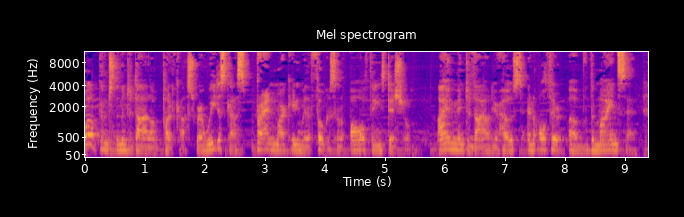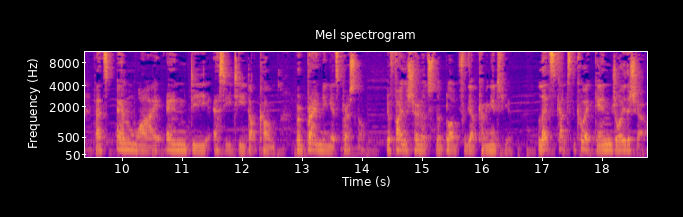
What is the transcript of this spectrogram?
Welcome to the Minter Dialogue podcast, where we discuss brand marketing with a focus on all things digital. I am Minter Dial, your host and author of The Myndset. That's M Y N D S E T dot com, where branding gets personal. You'll find the show notes to the blog for the upcoming interview. Let's cut to the quick. and Enjoy the show.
